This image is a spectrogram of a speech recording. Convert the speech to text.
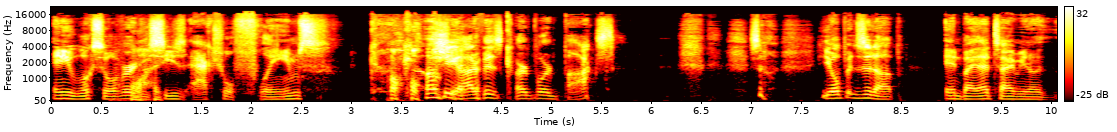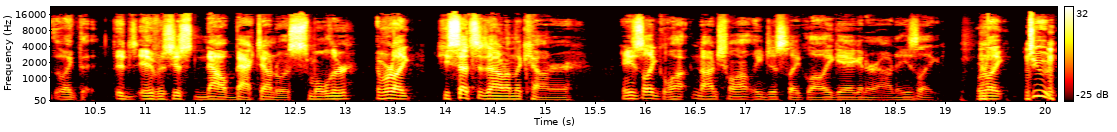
And he looks over and he sees actual flames oh, coming shit. out of his cardboard box. So he opens it up, and by that time, you know, like the, it, it was just now back down to a smolder. And we're like, he sets it down on the counter. And he's like nonchalantly just like lollygagging around. And he's like, we're like, dude,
